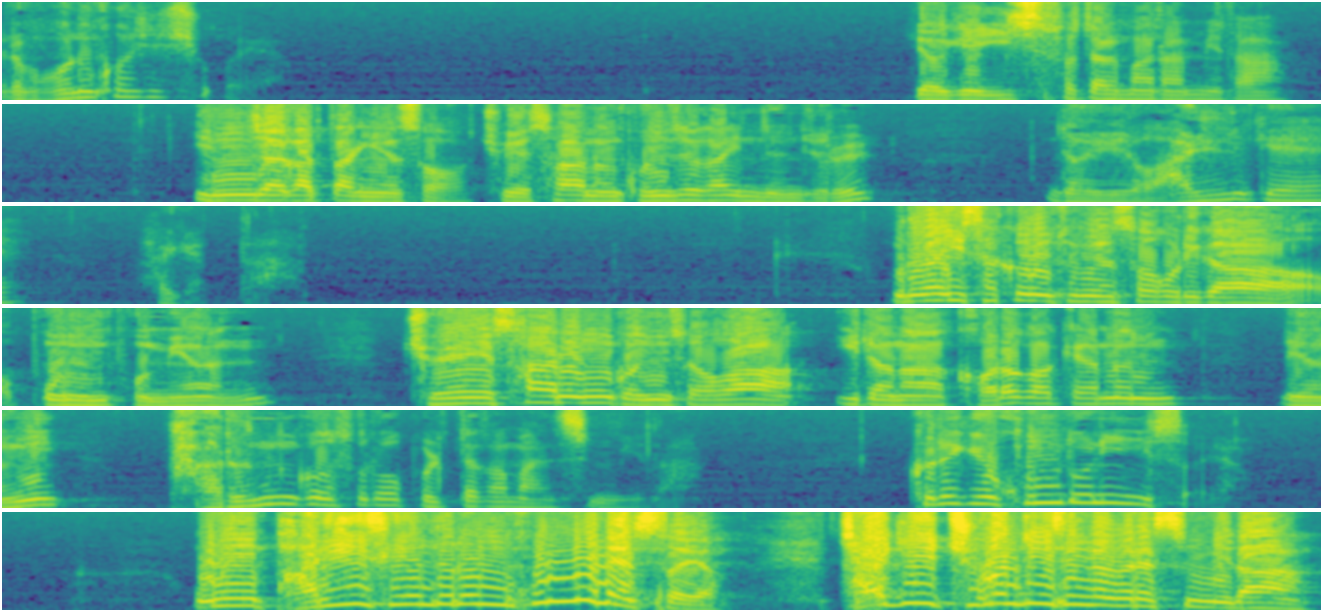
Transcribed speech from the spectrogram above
여러분 어느 것이 쉬워요? 여기에 24절 말합니다. 인자가 땅에서 죄 사하는 권세가 있는 줄을 너희로 알게 하겠다. 우리가 이 사건을 통해서 우리가 보는 보면 죄 사는 권세와 일어나 걸어가게 하는 내용이 다른 것으로 볼 때가 많습니다. 그러기에 혼돈이 있어요. 오늘 바리새인들은 혼돈했어요. 자기의 주관적인 생각을 했습니다.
